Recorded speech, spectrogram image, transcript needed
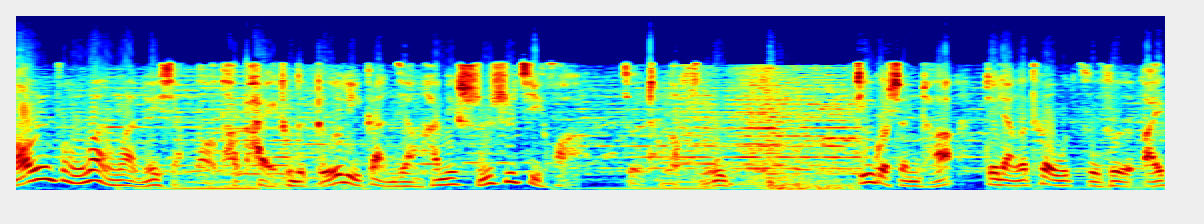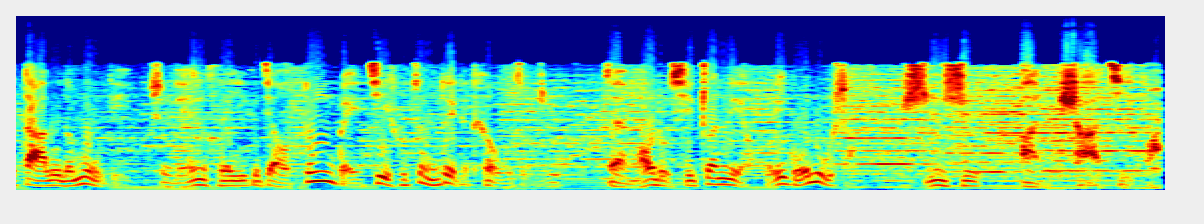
毛人凤万万没想到，他派出的得力干将还没实施计划，就成了俘虏。经过审查，这两个特务此次来大陆的目的是联合一个叫东北技术纵队的特务组织，在毛主席专列回国路上实施暗杀计划。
